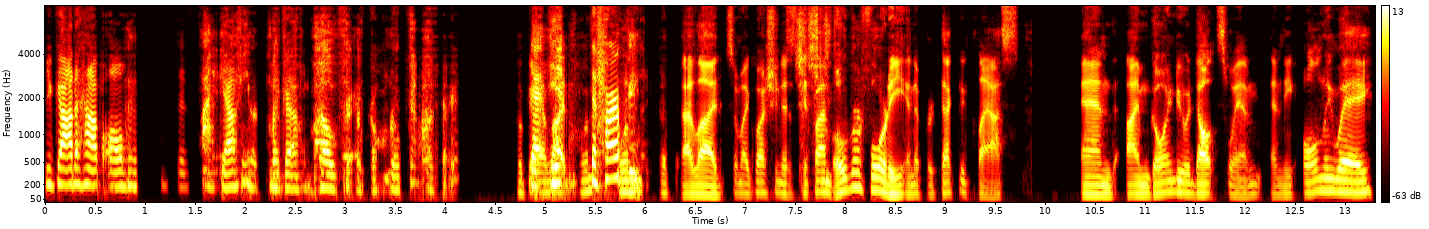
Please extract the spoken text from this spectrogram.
you got to have all the pieces together. Like a, Okay, Yeah, I yeah, lied. the perfect- I lied. So my question is, if I'm over 40 in a protected class and I'm going to adult swim and the only way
